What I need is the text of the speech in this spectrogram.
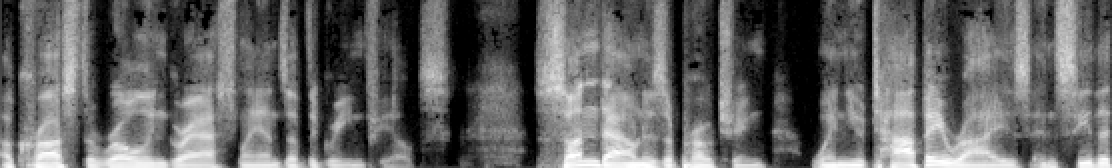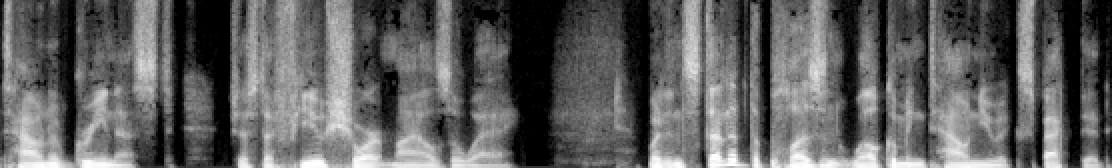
across the rolling grasslands of the green fields. Sundown is approaching when you top a rise and see the town of Greenest just a few short miles away. But instead of the pleasant, welcoming town you expected,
